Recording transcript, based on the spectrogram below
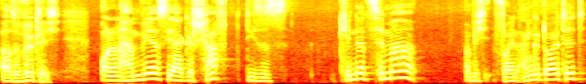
Also wirklich. Und dann haben wir es ja geschafft, dieses Kinderzimmer, habe ich vorhin angedeutet,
